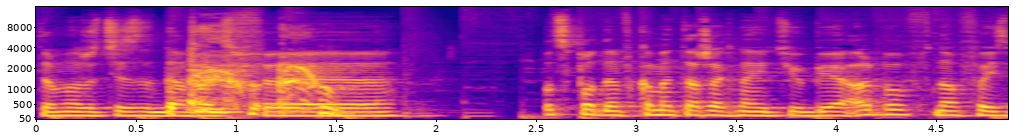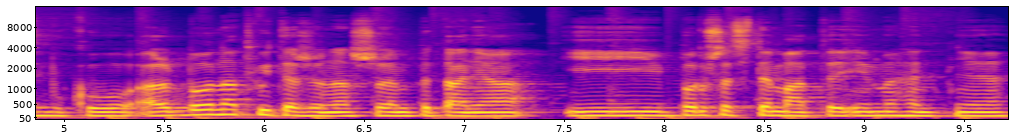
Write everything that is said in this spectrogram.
to możecie zadawać w, e, pod spodem w komentarzach na YouTubie, albo na Facebooku, albo na Twitterze naszym pytania i poruszać tematy i my chętnie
